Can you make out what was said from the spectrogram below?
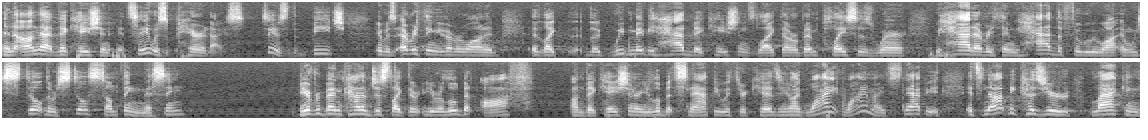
And on that vacation, it, say it was paradise. Say it was the beach, it was everything you've ever wanted. It, like the, we've maybe had vacations like that, or been places where we had everything, we had the food we want, and we still there was still something missing. Have you ever been kind of just like you're a little bit off on vacation, or you're a little bit snappy with your kids, and you're like, why? Why am I snappy? It's not because you're lacking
